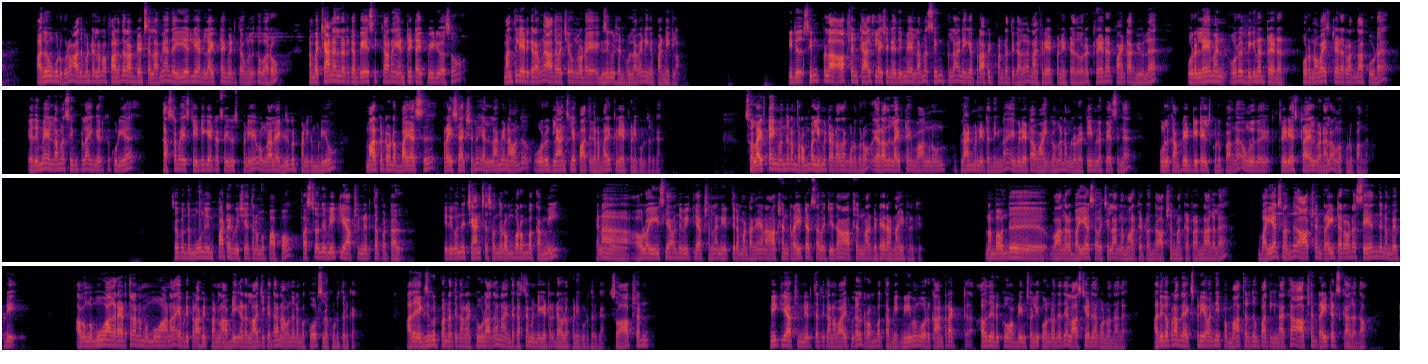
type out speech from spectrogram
அதுவும் கொடுக்குறோம். அது மட்டும் இல்லாமல் ஃபர்தர் அப்டேட்ஸ் எல்லாமே அந்த இயர்லி அண்ட் லைஃப் டைம் எடுத்தவங்களுக்கு வரும். நம்ம சேனலில் இருக்க பேசிக்கான என்ட்ரி டைப் வீடியோஸும் மந்த்லி எடுக்கிறவங்க அதை வச்சு உங்களோட எக்ஸிக்யூஷன் ஃபுல்லாகவே நீங்கள் பண்ணிக்கலாம். இது சிம்பிளாக ஆப்ஷன் கேல்குலேஷன் எதுவுமே இல்லாமல் சிம்பிளாக நீங்கள் ப்ராஃபிட் பண்ணுறதுக்காக நான் க்ரியேட் பண்ணியிருக்கிறது ஒரு ட்ரேடர் பாயிண்ட் ஆஃப் வியூவில் ஒரு லேமன் ஒரு பிகினர் ட்ரேடர் ஒரு நொவைஸ் ட்ரேடர் வந்தால் கூட எதுவுமே இல்லாமல் சிம்பிளாக இங்கே இருக்கக்கூடிய கஸ்டமைஸ்ட் இண்டிகேட்டர்ஸை யூஸ் பண்ணியே உங்களால் எக்ஸிக்யூட் பண்ணிக்க முடியும். மார்க்கெட்டோட பயஸு ப்ரைஸ் ஆக்ஷனு எல்லாமே நான் வந்து ஒரு கிளான்ஸ்லேயே பார்த்துக்கிற மாதிரி க்ரியேட் பண்ணி கொடுத்துருக்கேன். ஸோ லைஃப் டைம் வந்து நம்ம ரொம்ப லிமிட்டடாக தான் கொடுக்குறோம். யாராவது லைஃப் டைம் வாங்கணும்னு பிளான் பண்ணிட்டு இருந்தீங்கன்னா இமீடியட்டாக வாங்கிக்கோங்க. நம்மளோட டீமில் பேசுங்க. உங்களுக்கு கம்ப்ளீட் டீட்டெயில்ஸ் கொடுப்பாங்க. உங்களுக்கு த்ரீ டேஸ் ட்ரையல் வேணாலும் அவங்க கொடுப்பாங்க. ஸோ இப்போ இந்த மூணு இம்பார்ட்டன்ட் விஷயத்தை நம்ம பார்ப்போம். ஃபஸ்ட் வந்து வீக்லி ஆப்ஷன் நிறுத்தப்பட்டால் இதுக்கு வந்து சான்சஸ் வந்து ரொம்ப ரொம்ப கம்மி. ஏன்னா அவ்வளோ ஈஸியாக வந்து வீக்லி ஆப்ஷன்லாம் நிறுத்திட மாட்டாங்க. ஏன்னா ஆப்ஷன் ரைட்டர்ஸை வச்சு தான் ஆப்ஷன் மார்க்கெட்டே ரன் ஆகிட்டு இருக்குது நம்ம வந்து வாங்குகிற பையர்ஸை வச்சுலாம் அங்கே மார்க்கெட் வந்து ஆப்ஷன் மார்க்கெட் ரன் ஆகலை. பையர்ஸ் வந்து ஆப்ஷன் ரைட்டரோட சேர்ந்து நம்ம எப்படி அவங்க மூவ் ஆகிற இடத்துல நம்ம மூவ் ஆனால் எப்படி ப்ராஃபிட் பண்ணலாம் அப்படிங்கிற லாஜிக்கை தான் நான் வந்து நம்ம கோர்ஸில் கொடுத்துருக்கேன். அதை எக்ஸிக்யூட் பண்ணுறதுக்கான டூலாக தான் நான் இந்த கஸ்டம் இண்டிகேட்டர் டெவலப் பண்ணி கொடுத்துருக்கேன். ஸோ ஆப்ஷன் வீக்லி ஆப்ஷன் நிறுத்துறதுக்கான வாய்ப்புகள் ரொம்ப கம்மி. மினிமம் ஒரு கான்ட்ராக்ட் ஆவது இருக்கும் அப்படின்னு சொல்லி கொண்டு வந்ததே லாஸ்ட் இயர் தான் கொண்டு வந்தாங்க. அதுக்கப்புறம் அந்த எக்ஸ்பிரியை வந்து இப்போ மாற்றுறதும் பார்த்தீங்கன்னாக்கா ஆப்ஷன் ரைட்டர்ஸ்க்காக தான்.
